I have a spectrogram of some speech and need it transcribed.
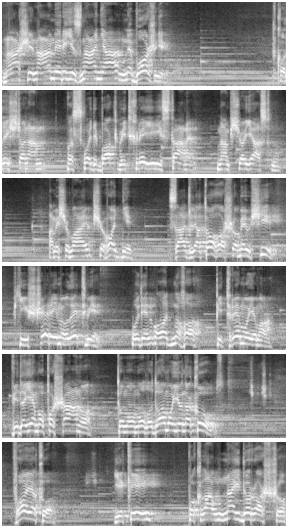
Наші наміри і знання не Божі. Коли що нам Господь Бог відкриє і стане нам що ясно. А ми що маємо сьогодні? Задля того, що ми всі в тій щирій молитві один одного підтримуємо, віддаємо пошану тому молодому юнаку, вояку, який поклав найдорожчу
